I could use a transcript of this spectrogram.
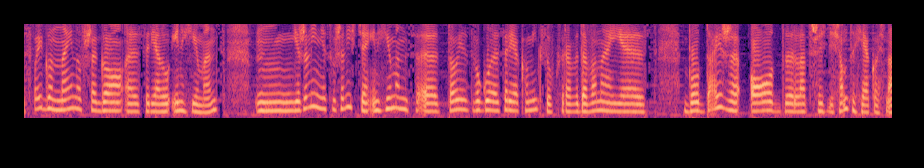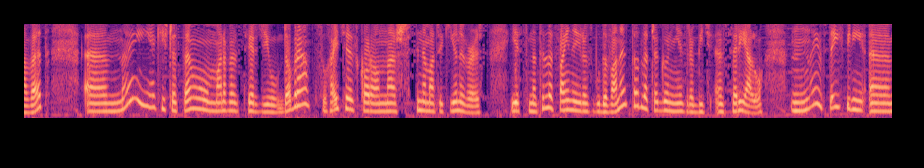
swojego najnowszego e, serialu Inhumans. Jeżeli nie słyszeliście, Inhumans e, to jest w ogóle seria komiksów, która wydawana jest bodajże od lat 60. jakoś nawet. No i jakiś czas temu Marvel stwierdził, dobra, słuchajcie, skoro nasz cinematic Cinematic Universe jest na tyle fajny i rozbudowany, to dlaczego nie zrobić e, serialu? Mm, no i w tej chwili um,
